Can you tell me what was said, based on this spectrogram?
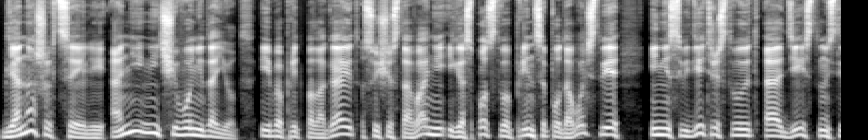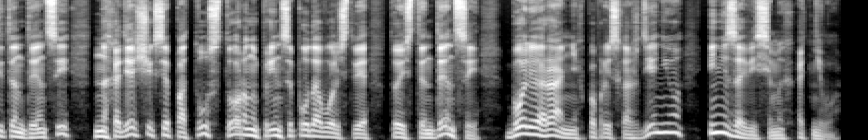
Для наших целей они ничего не дают, ибо предполагают существование и господство принципа удовольствия и не свидетельствуют о действенности тенденций, находящихся по ту сторону принципа удовольствия, то есть тенденций, более ранних по происхождению и независимых от него.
